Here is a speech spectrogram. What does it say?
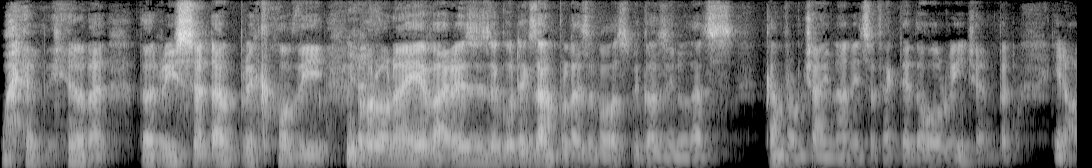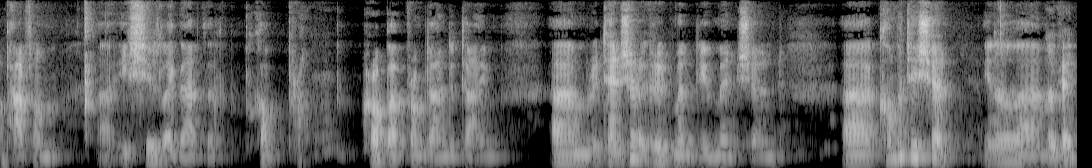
Well, you know, the, the recent outbreak of the Yes. coronavirus is a good example, I suppose, because, you know, that's come from China and it's affected the whole region. But, you know, apart from uh, issues like that that crop, crop up from time to time, um, retention recruitment you've mentioned, uh, competition, you know, um, Okay.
